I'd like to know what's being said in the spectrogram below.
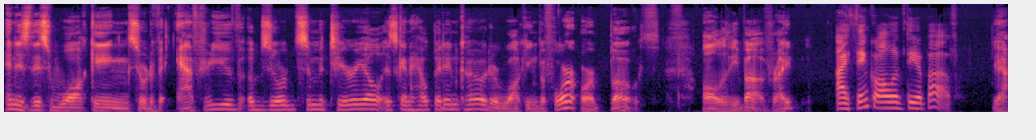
And is this walking sort of after you've absorbed some material is going to help it encode, or walking before, or both? All of the above, right? I think all of the above. Yeah.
